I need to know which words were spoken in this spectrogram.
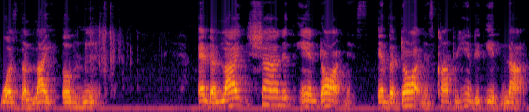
was the light of men. And the light shineth in darkness, and the darkness comprehended it not.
